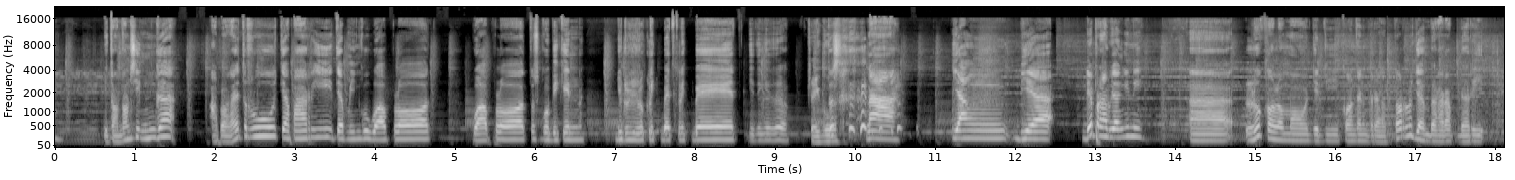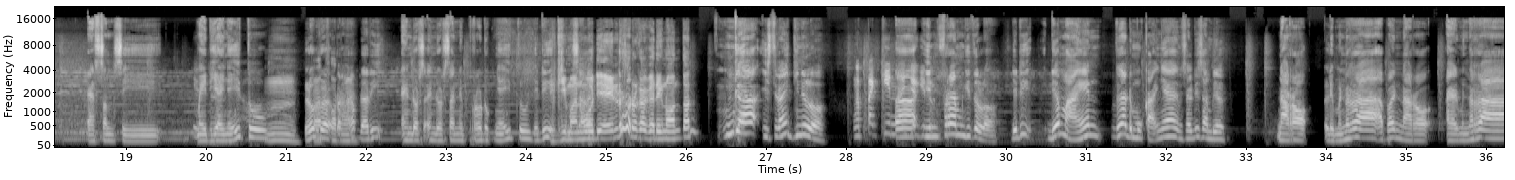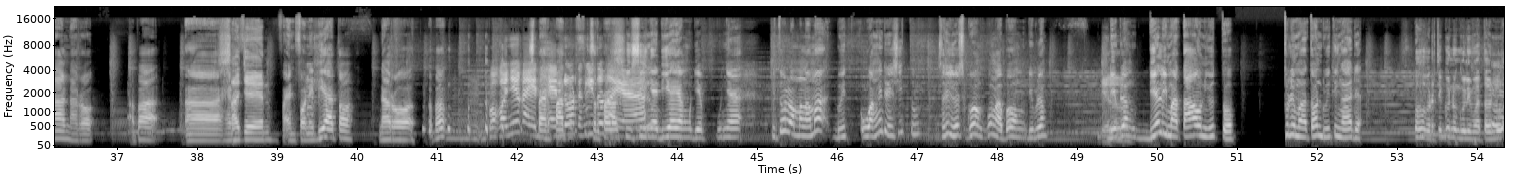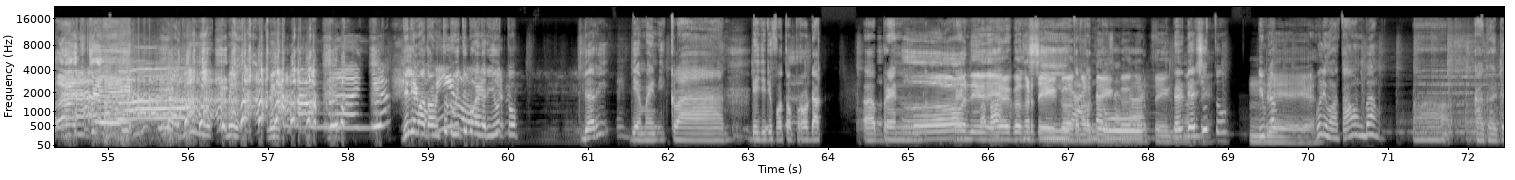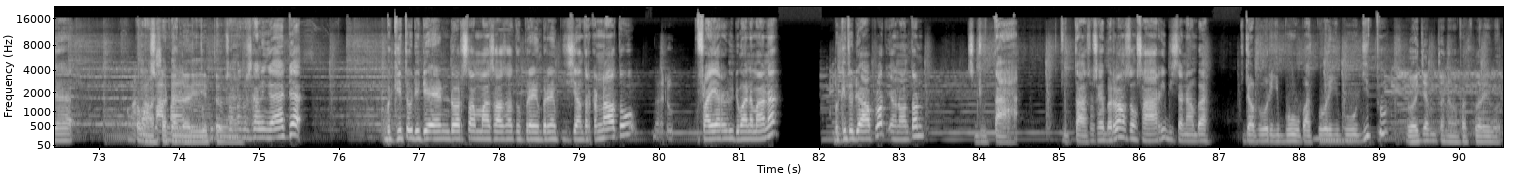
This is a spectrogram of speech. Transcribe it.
Ditonton sih enggak. Upload aja terus tiap hari, tiap minggu gue upload. Gue upload, terus gue bikin judul-judul clickbait clickbait gitu-gitu. Terus nah yang dia dia pernah bilang gini, eh lu kalau mau jadi konten kreator lu jangan berharap dari esensi medianya itu. Hmm, platformnya. berharap dari endorse endorsean produknya itu. Jadi Ya, gimana mau misalnya- di endorse orang kagak ada yang nonton? Enggak, istilahnya gini loh. Ngetekin eh, aja gitu. in frame gitu loh. Jadi dia main, terus ada mukanya, misalnya dia sambil naro lem mineral, apa naro air mineral, naro apa eh hand- Sajen. handphone dia atau naro apa Hmm, Pokoknya kayak di spare part endorse gitu spare lah ya. PC-nya dia yang dia punya itu lama-lama duit uangnya dari situ serius gua gua nggak bohong dia bilang dia bilang dia lima tahun YouTube tuh lima tahun duitnya nggak ada Oh berarti gue nunggu 5 tahun dulu Anjir Iya, nih, nih, nih. Dia lima tahun itu pemilu, duitnya bukan dari. YouTube. Dari dia main iklan, dia jadi foto produk eh, brand Oh brand dia, apa, ya gue ngerti Gue ngerti Gue ngerti dari dari situ. Hmm, Dia bilang, iya, iya, iya. Gue lima tahun bang, eh, kagak ada Pemasukan dari YouTube, itu, sama sekali nggak ada. Begitu di endorse sama salah satu brand-brand PC yang terkenal tuh, Baru. flyer di mana-mana. Begitu dia upload yang nonton sejuta, juta. Subscriber langsung sehari bisa nambah 30 ribu, 40 ribu gitu. Dua jam tuh nama 40 ribu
